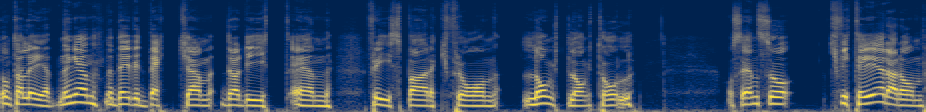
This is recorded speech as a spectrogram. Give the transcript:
De tar ledningen när David Beckham drar dit en frispark från långt, långt håll. Och sen så kvitterar de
